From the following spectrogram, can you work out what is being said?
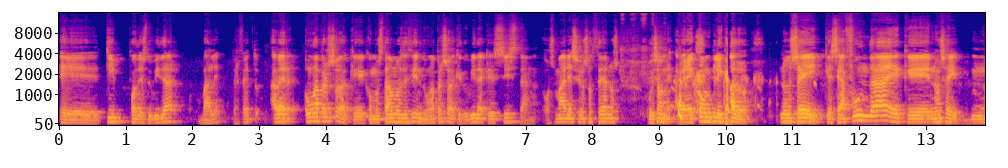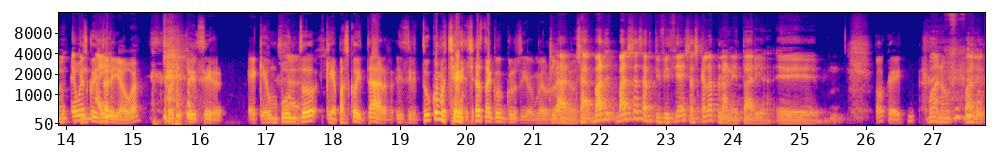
eh, ti podes dubidar, vale, perfecto. A ver, unha persoa que, como estábamos dicindo, unha persoa que dubida que existan os mares e os océanos, pois, home, a ver, é complicado non sei, que se afunda e que, non sei... Non, eu escoitaría, eh? porque, quer dicir, é que é un punto o sea, que é para escoitar. É dicir, tú como chegas a esta conclusión, meu Claro, rey? o sea, balsas artificiais a escala planetaria. Eh... Ok. Bueno, vale.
